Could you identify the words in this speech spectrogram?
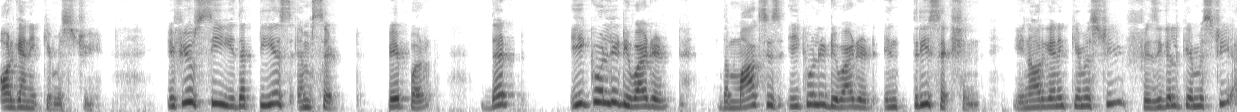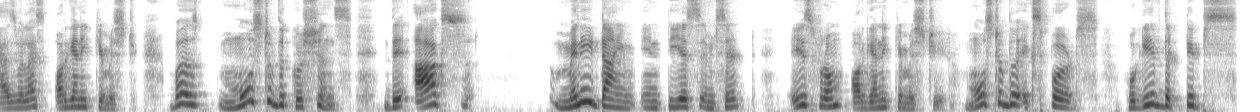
organic chemistry. If you see the TS EAMCET paper that equally divided, the marks is equally divided in three sections inorganic chemistry, physical chemistry, as well as organic chemistry. But most of the questions they ask many time in TS EAMCET is from organic chemistry. Most of the experts who give the tips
